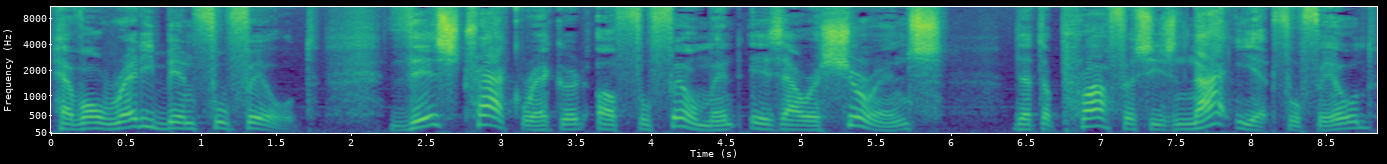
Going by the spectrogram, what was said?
have already been fulfilled. This track record of fulfillment is our assurance that the prophecies not yet fulfilled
